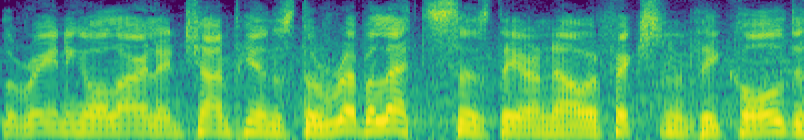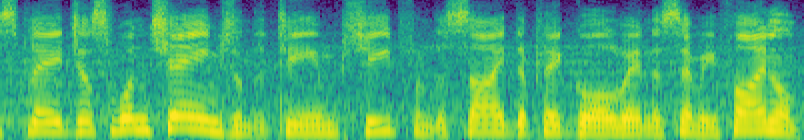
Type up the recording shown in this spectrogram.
The reigning All-Ireland champions, the Rebelettes as they are now affectionately called, displayed just one change on the team sheet from the side that played Galway in the semi-final.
